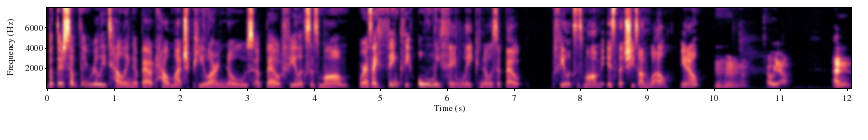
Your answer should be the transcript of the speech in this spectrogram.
But there's something really telling about how much Pilar knows about Felix's mom, whereas I think the only thing Lake knows about Felix's mom is that she's unwell, you know? Mm-hmm. Oh, yeah. And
